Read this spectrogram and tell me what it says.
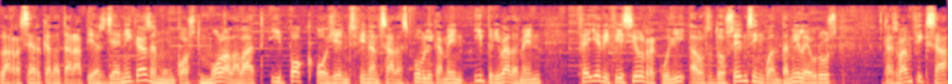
La recerca de teràpies gèniques amb un cost molt elevat i poc o gens finançades públicament i privadament feia difícil recollir els 250.000 euros que es van fixar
